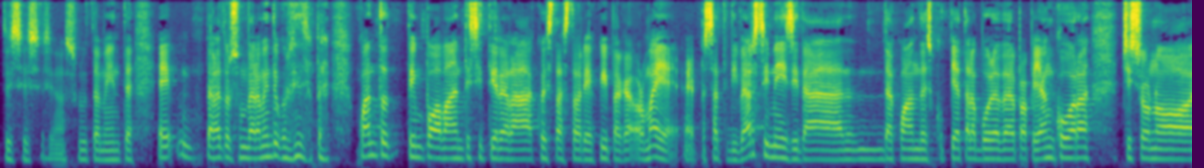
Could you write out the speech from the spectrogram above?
Sì, sì, sì, sì, assolutamente. E peraltro sono veramente curioso di sapere quanto tempo avanti si tirerà questa storia qui, perché ormai è, è passati diversi mesi da, da, quando è scoppiata la bolla vera e propria ancora ci sono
